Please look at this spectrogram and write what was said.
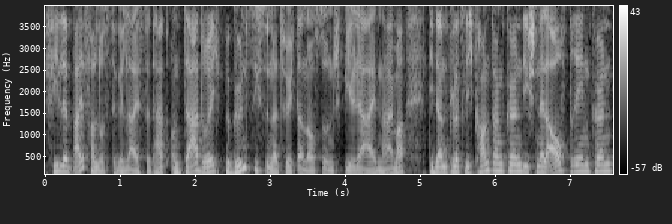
viele Ballverluste geleistet hat. Und dadurch begünstigst du natürlich dann auch so ein Spiel der Heidenheimer, die dann plötzlich kontern können, die schnell aufdrehen können,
